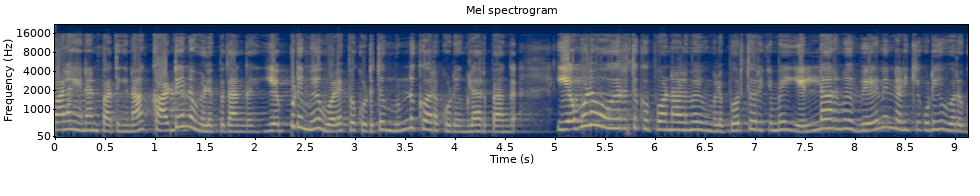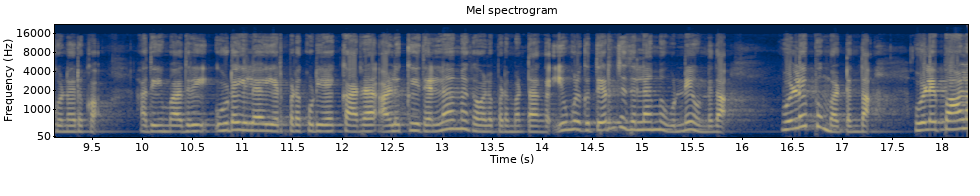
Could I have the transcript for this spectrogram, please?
பலம் என்னன்னு பார்த்தீங்கன்னா கடின உழைப்பு தாங்க. எப்படியுமே உழைப்பு கொடுத்து முன்னுக்கு வரக்கூடியவங்களா இருப்பாங்க. எவ்வளோ உயரத்துக்கு போனாலுமே இவங்களை பொறுத்த வரைக்குமே எல்லாருமே வேணும்னு நினைக்கக்கூடிய ஒரு குணம் இருக்கும். அதே மாதிரி உடையில் ஏற்படக்கூடிய கரை அழுக்கு இதெல்லாமே கவலைப்பட மாட்டாங்க. இவங்களுக்கு தெரிஞ்சது எல்லாமே ஒன்றே ஒன்று தான் உழைப்பு மட்டும்தான். உழைப்பால்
